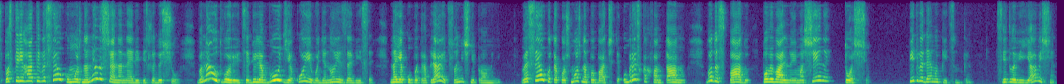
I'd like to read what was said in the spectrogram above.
Спостерігати веселку можна не лише на небі після дощу. Вона утворюється біля будь-якої водяної завіси, на яку потрапляють сонячні промені. Веселку також можна побачити у бризках фонтану, водоспаду, поливальної машини тощо. Підведемо підсумки. Світлові явища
